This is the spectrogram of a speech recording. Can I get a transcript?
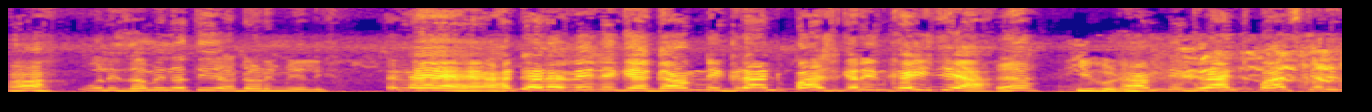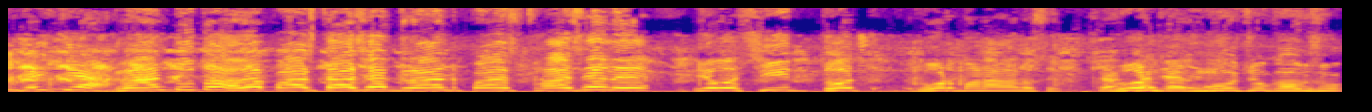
હા. ઓલી જમીન હતી અડાણી મેલી. એટલે અડાડે વેલી કે ગામની ગ્રાન્ટ પાસ કરીને ખાઈ ગયા. ગામની ગ્રાન્ટ પાસ કરીને ખાઈ ગયા. ગ્રાન્ટ તો હવે પાસ થાશે ગ્રાન્ટ પાસ થાશે ને એવો સીધો રોડ બનાવવાનો છે. રોડ હું શું કહું છું?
